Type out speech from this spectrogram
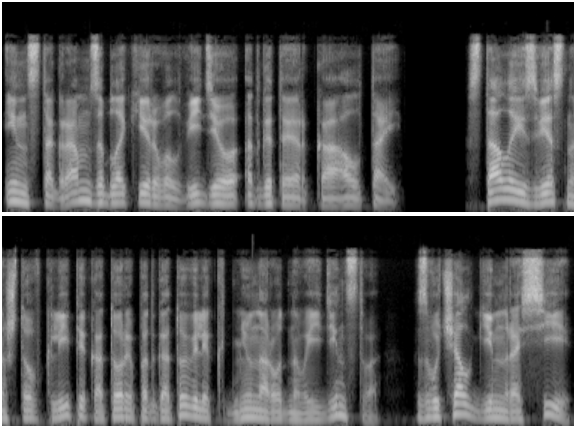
Инстаграм заблокировал видео от ГТРК «Алтай». Стало известно, что в клипе, который подготовили к Дню народного единства, звучал гимн России,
